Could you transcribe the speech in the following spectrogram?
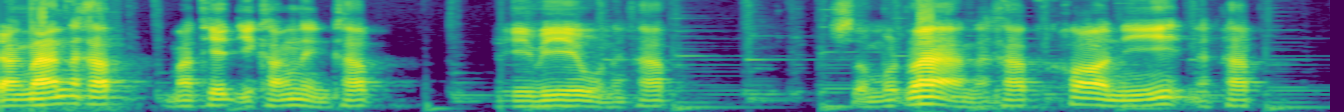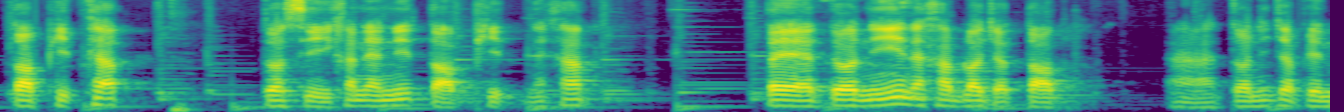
จากนั้นนะครับมาเทสอีกครั้งหนึ่งครับ รีวิวนะครับ สมมุติว่านะครับข้อนี้นะครับตอบผิดครับ ตัว 4 คะแนนนี้ตอบผิดนะครับ แต่ตัวนี้นะครับเราจะตอบอ่าตัวนี้จะเป็น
